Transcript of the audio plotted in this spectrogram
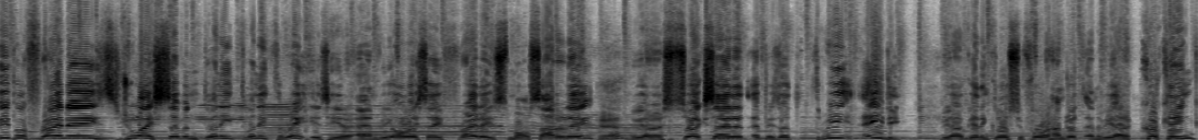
people. Fridays, July 7, 2023 is here, and we always say Friday is small Saturday. Yeah. We are so excited. Episode 380. We are getting close to 400, and we are cooking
